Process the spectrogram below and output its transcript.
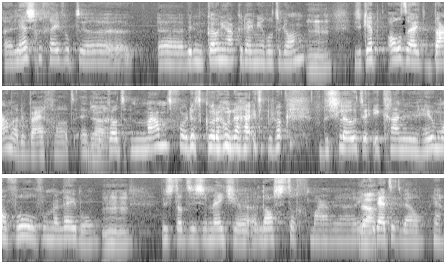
les gegeven op de Willem Koning Academie in Rotterdam. Dus ik heb altijd banen erbij gehad. En Ja. ik had een maand voordat corona uitbrak besloten, ik ga nu helemaal vol voor mijn label. Mhm. Dus dat is een beetje lastig, maar ik red het wel. Ja.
